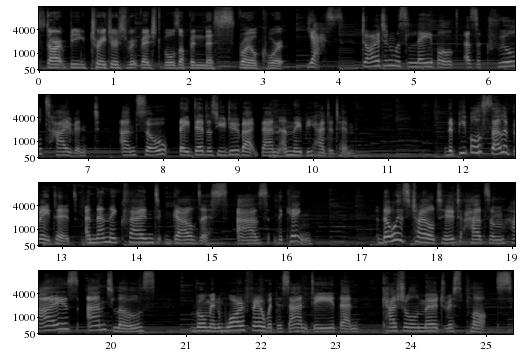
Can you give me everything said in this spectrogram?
start being traitors root vegetables up in this royal court. Yes, Dardan was labelled as a cruel tyrant, and so they did as you do back then and they beheaded him. The people celebrated, and then they crowned Galdus as the king. Though his childhood had some highs and lows, Roman warfare with his auntie, then casual murderous plots,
